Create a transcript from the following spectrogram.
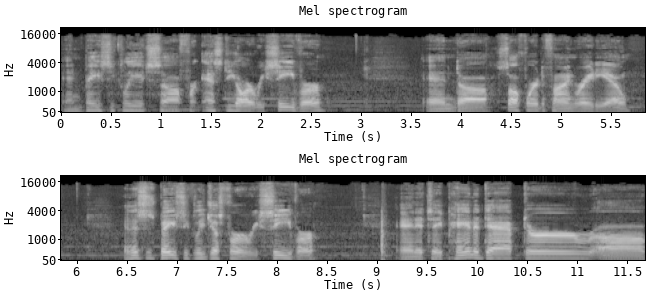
and basically it's uh, for SDR receiver and uh, software-defined radio. And this is basically just for a receiver, and it's a pan adapter, uh,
